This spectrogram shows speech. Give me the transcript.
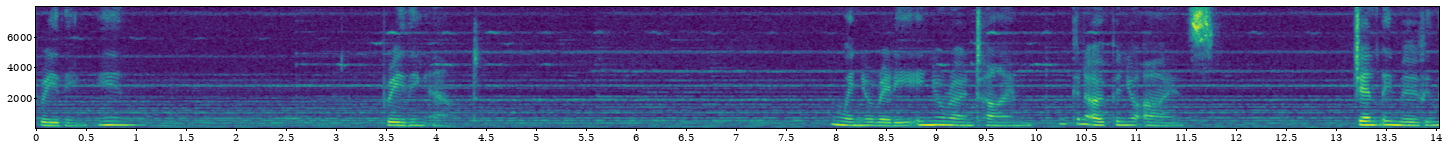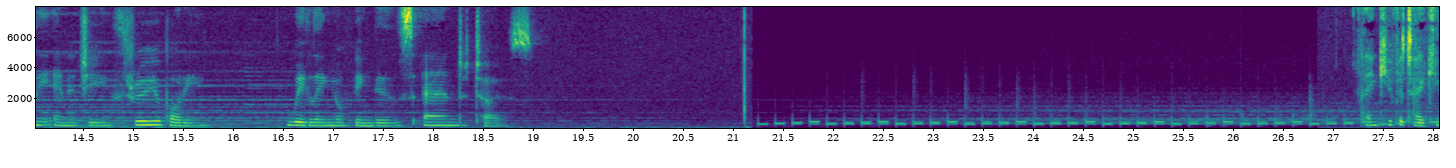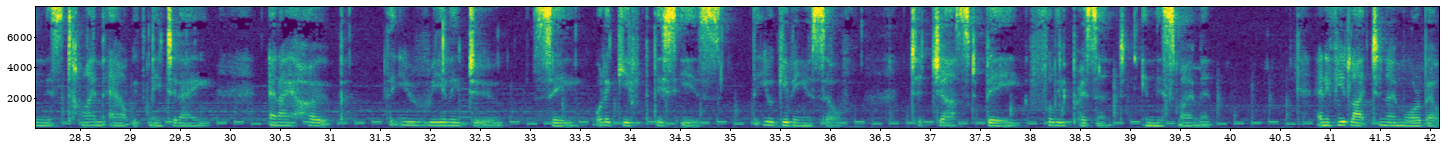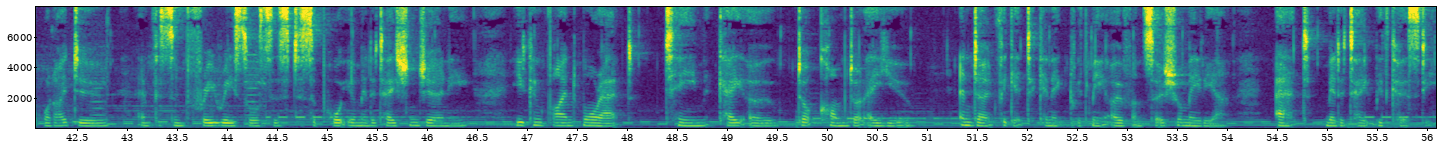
Breathing in, breathing out. And when you're ready in your own time, you can open your eyes, gently moving the energy through your body, wiggling your fingers and toes. Thank you for taking this time out with me today, and I hope that you really do see what a gift this is that you're giving yourself to just be fully present in this moment. And if you'd like to know more about what I do and for some free resources to support your meditation journey, you can find more at teamko.com.au. And don't forget to connect with me over on social media at Meditate with Kirsty.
